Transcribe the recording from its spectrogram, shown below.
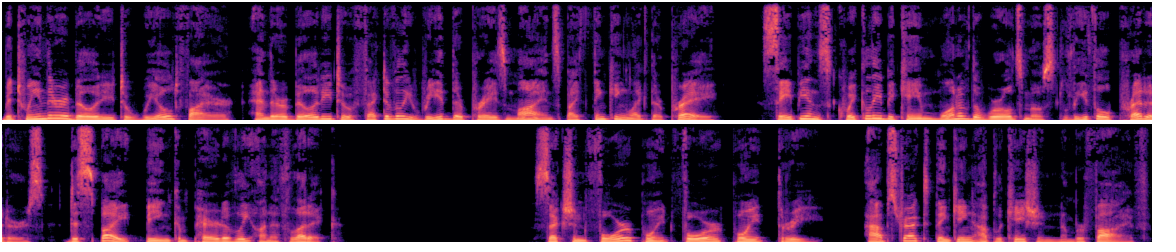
Between their ability to wield fire and their ability to effectively read their prey's minds by thinking like their prey, sapiens quickly became one of the world's most lethal predators despite being comparatively unathletic. Section 4.4.3 Abstract Thinking Application Number 5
